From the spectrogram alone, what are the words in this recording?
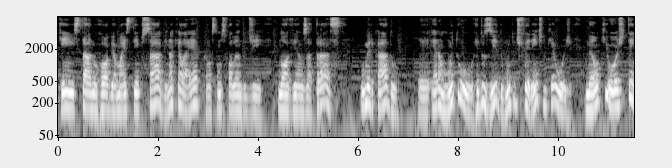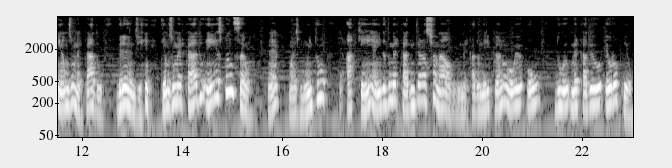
quem está no hobby há mais tempo sabe, naquela época, nós estamos falando de nove anos atrás, o mercado é, era muito reduzido, muito diferente do que é hoje. Não que hoje tenhamos um mercado grande, temos um mercado em expansão, né? mas muito aquém ainda do mercado internacional, do mercado americano ou, ou do mercado europeu.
